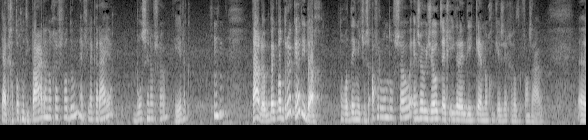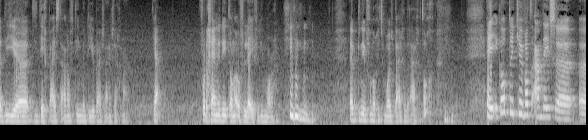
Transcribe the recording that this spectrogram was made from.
Ja, ik ga toch met die paarden nog even wat doen. Even lekker rijden. Bos in of zo. Heerlijk. nou, dan ben ik wel druk hè, die dag. Nog wat dingetjes afronden of zo. En sowieso tegen iedereen die ik ken nog een keer zeggen dat ik van ze hou. Uh, die, uh, die dichtbij staan of die me dierbaar zijn, zeg maar. Ja, voor degene die het dan overleven die morgen. Heb ik in ieder geval nog iets moois bijgedragen, toch? Hey, ik hoop dat je wat aan deze eh,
